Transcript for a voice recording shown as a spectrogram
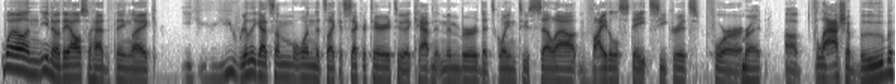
Well, and you know, they also had the thing like you, really got someone that's like a secretary to a cabinet member that's going to sell out vital state secrets for Right. a flash of boob.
